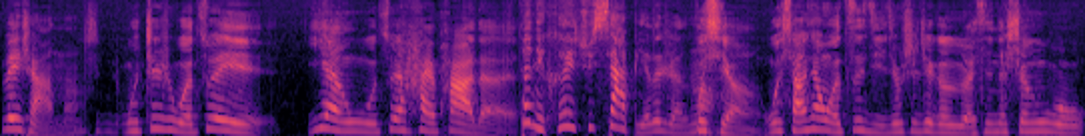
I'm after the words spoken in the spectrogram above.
为啥呢？我这是我最厌恶、最害怕的。但你可以去吓别的人了，不，行，我想想我自己就是这个恶心的生物，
